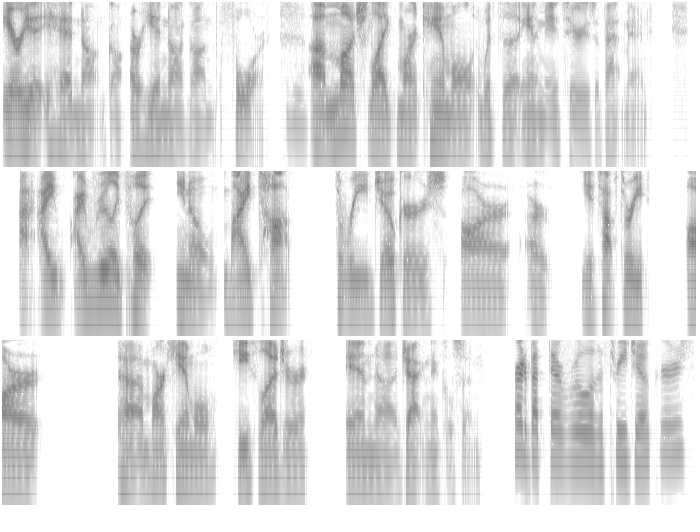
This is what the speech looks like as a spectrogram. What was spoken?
area it had not gone or he had not gone before Mhm. uh, much like Mark Hamill with the animated series of Batman I, I I really put you know my top three Jokers are are yeah top three are uh, Mark Hamill, Heath Ledger, and uh, Jack Nicholson. Heard about the Rule of the Three Jokers,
